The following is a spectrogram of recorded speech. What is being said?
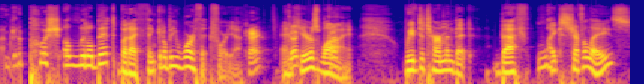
I'm gonna push a little bit, but I think it'll be worth it for you. Okay. And Good. here's why. We've determined that Beth likes Chevrolets.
